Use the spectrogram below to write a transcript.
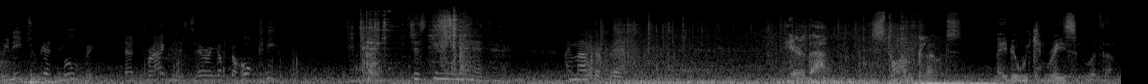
We need to get moving. That dragon is tearing up the whole keep. Just give me a minute. I'm out of breath. Hear that? Stormcloaks. Maybe we can reason with them.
